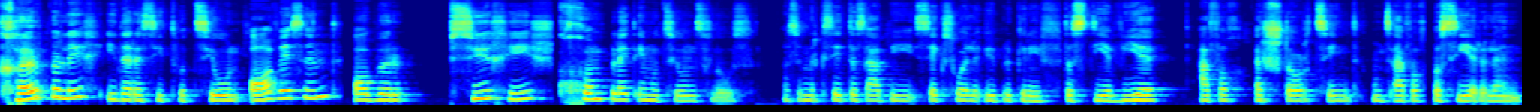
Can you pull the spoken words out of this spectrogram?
körperlich in dieser Situation anwesend, aber psychisch komplett emotionslos. Also man sieht das auch bei sexuellen Übergriffen, dass die wie einfach erstarrt sind und es einfach passieren lassen.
